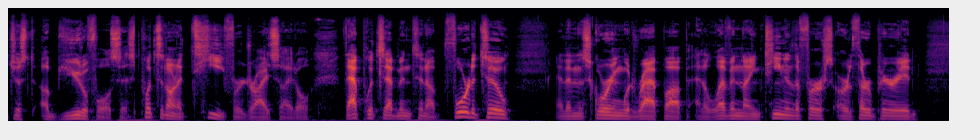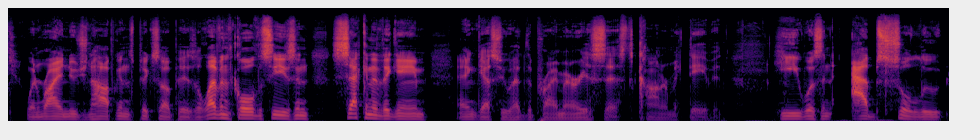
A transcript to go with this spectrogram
just a beautiful assist, puts it on a tee for Draisaitl. That puts Edmonton up four to two and then the scoring would wrap up at 11:19 of the first or third period when Ryan Nugent Hopkins picks up his 11th goal of the season, second of the game, and guess who had the primary assist? Connor McDavid. He was an absolute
